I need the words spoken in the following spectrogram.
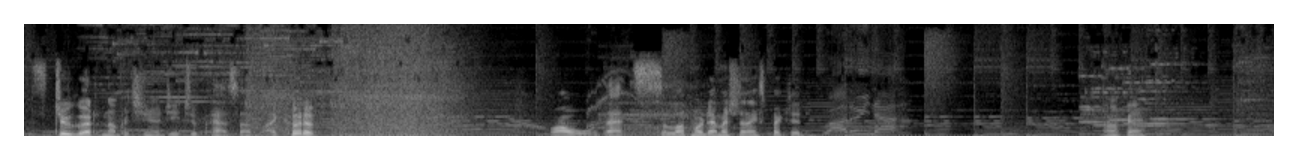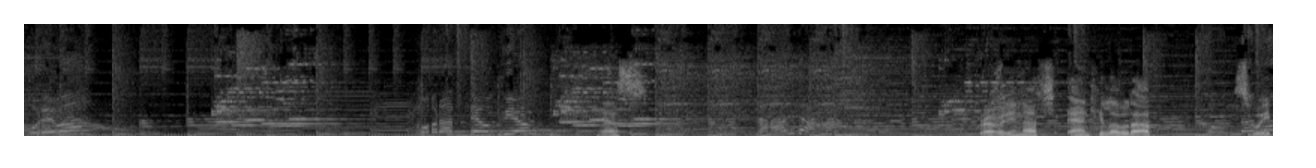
It's too good an opportunity to pass up. I could have... Wow, that's a lot more damage than expected. Okay. Yes. Gravity Nut, and he leveled up. Sweet.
